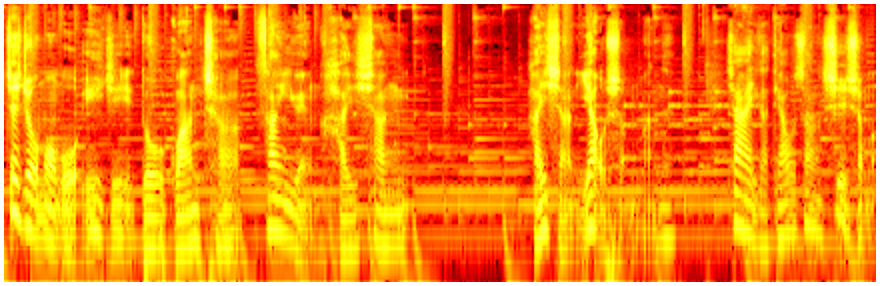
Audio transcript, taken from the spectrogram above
这周末我一直都观察三元还想还想要什么呢？下一个挑战是什么？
